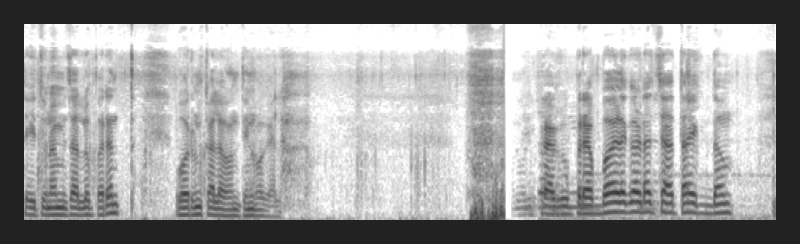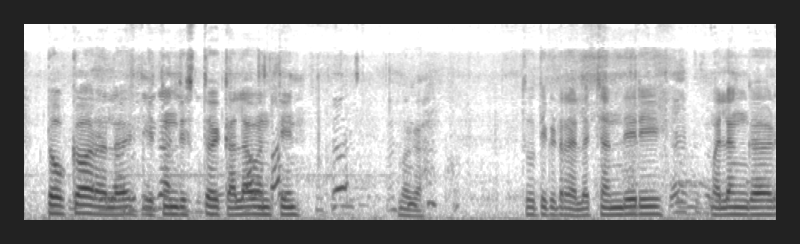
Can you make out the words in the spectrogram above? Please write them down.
तर इथून आम्ही चाललोपर्यंत वरून कलावंतीन बघायला. प्र- प्रबळगडाच्या आता एकदम टोकावर आलोय. इथून दिसतोय कलावंतीन. बघा. तो तिकडे राहिला. चंदेरी मलंगड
